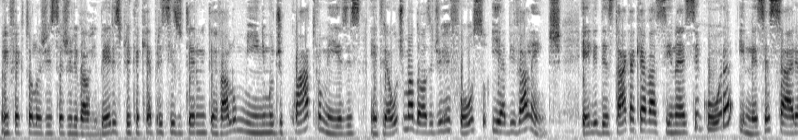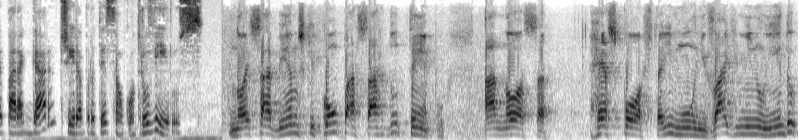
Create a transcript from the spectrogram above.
O infectologista Julival Ribeiro explica que é preciso ter um intervalo mínimo de quatro meses entre a última dose de reforço e a bivalente. Ele destaca que a vacina é segura e necessária para garantir a proteção contra o vírus. Nós sabemos que com o passar do tempo, a nossa resposta imune vai diminuindo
